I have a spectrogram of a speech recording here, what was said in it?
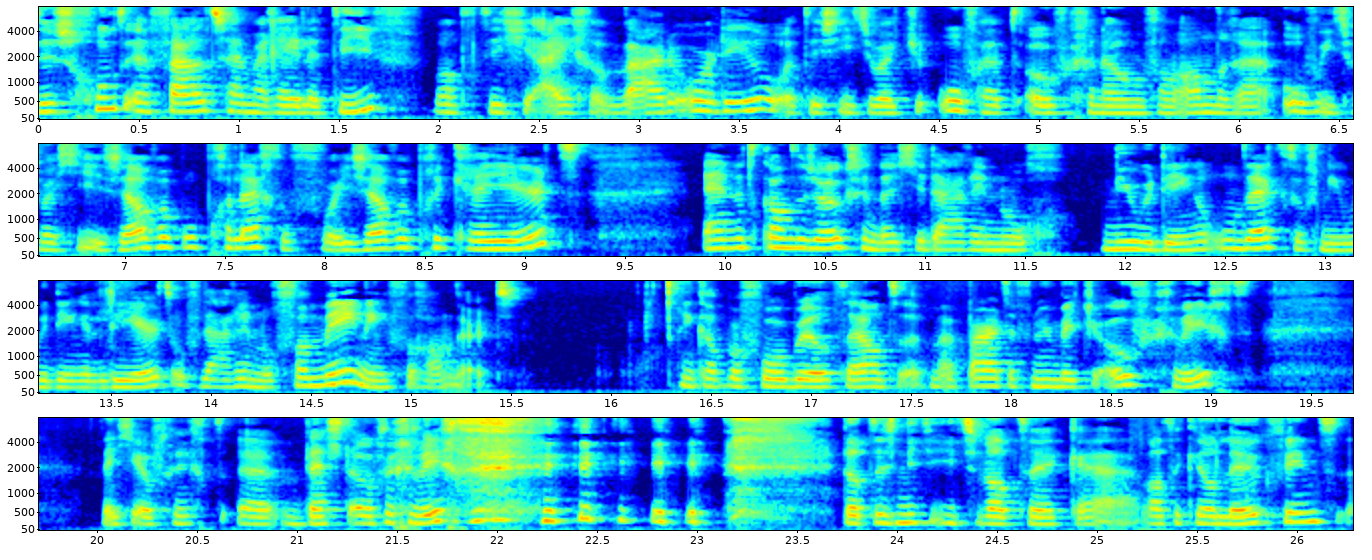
Dus goed en fout zijn maar relatief, want het is je eigen waardeoordeel. Het is iets wat je of hebt overgenomen van anderen, of iets wat je jezelf hebt opgelegd of voor jezelf hebt gecreëerd. En het kan dus ook zijn dat je daarin nog nieuwe dingen ontdekt, of nieuwe dingen leert, of daarin nog van mening verandert. Ik had bijvoorbeeld, want eh, mijn paard heeft nu een beetje overgewicht. Beetje overgewicht, uh, best overgewicht. dat is niet iets wat ik, uh, wat ik heel leuk vind. Uh,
